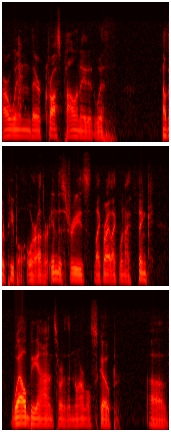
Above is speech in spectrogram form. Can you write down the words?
are when they're cross pollinated with other people or other industries. Like right, like when I think well beyond sort of the normal scope of,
